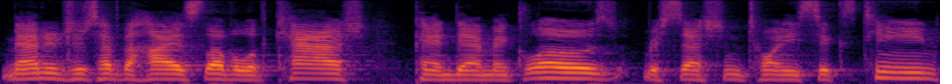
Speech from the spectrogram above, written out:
Managers have the highest level of cash, pandemic lows, recession 2016,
